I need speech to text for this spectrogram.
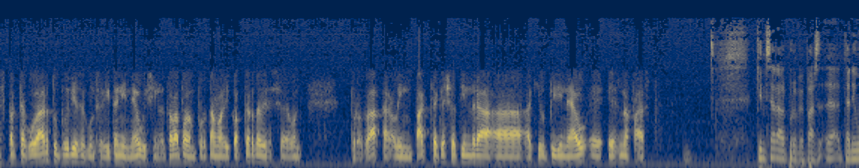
espectacular, tu podries aconseguir tenir neu i si no te la poden portar amb helicòpter de ser on. Però clar, l'impacte que això tindrà eh, aquí al Pirineu és, eh, és nefast Quin serà el proper pas? Eh, teniu,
